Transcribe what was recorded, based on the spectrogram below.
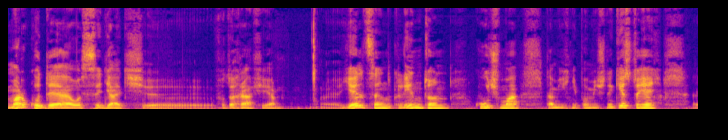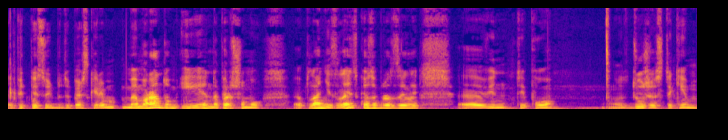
марку, де ось сидять е, фотографія е, Єльцин, Клінтон. Кучма, там їхні помічники стоять, е, підписують Будапештський меморандум, і на першому е, плані Зеленського зобразили. Е, Він, типу, дуже з таким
